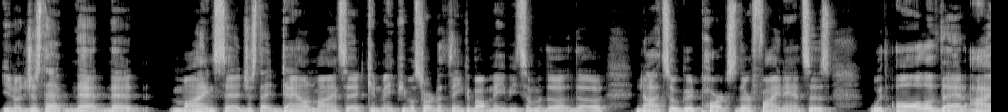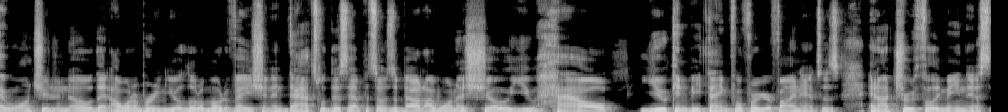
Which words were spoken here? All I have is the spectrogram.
you know, just that that that mindset, just that down mindset can make people start to think about maybe some of the the not so good parts of their finances. With all of that, I want you to know that I want to bring you a little motivation and that's what this episode is about. I want to show you how you can be thankful for your finances. And I truthfully mean this.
